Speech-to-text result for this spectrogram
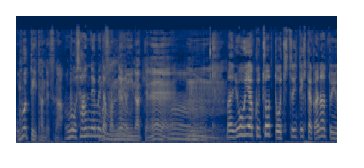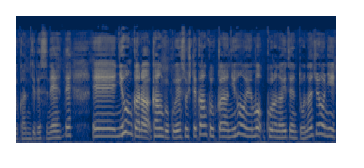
思っていたんですがもう3年目だもん3ね。年目になってねうんうんまあ、ようやくちょっと落ち着いてきたかなという感じですね。で、えー日本から韓国へ、そして韓国から日本へもコロナ以前と同じように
